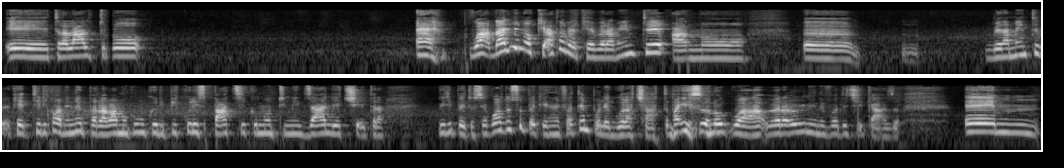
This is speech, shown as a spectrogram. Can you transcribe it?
e tra l'altro eh, guarda, dagli un'occhiata perché veramente hanno eh, veramente perché ti ricordi noi parlavamo comunque di piccoli spazi come ottimizzarli eccetera. Vi ripeto se guardo su perché nel frattempo leggo la chat ma io sono qua quindi ne fateci caso. Ehm,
